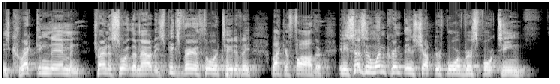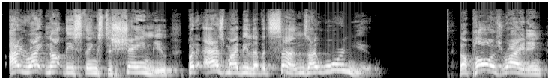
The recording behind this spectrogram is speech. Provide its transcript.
He's correcting them and trying to sort them out. He speaks very authoritatively like a father. And he says in 1 Corinthians chapter 4 verse 14, I write not these things to shame you, but as my beloved sons, I warn you. Now, Paul is writing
